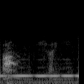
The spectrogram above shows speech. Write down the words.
啊，小姨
